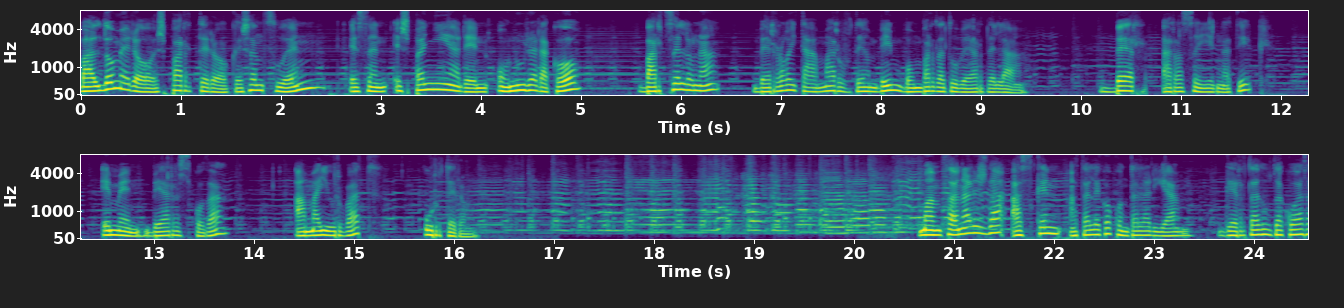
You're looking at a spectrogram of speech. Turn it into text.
Baldomero Espartero esan zuen, ezen Espainiaren onurarako Bartzelona berrogeita hamar urtean behin bombardatu behar dela. Ber arrazoiengatik, hemen beharrezko da, amaiur bat urtero. Manzanares da azken ataleko kontalaria. Gertatutakoa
